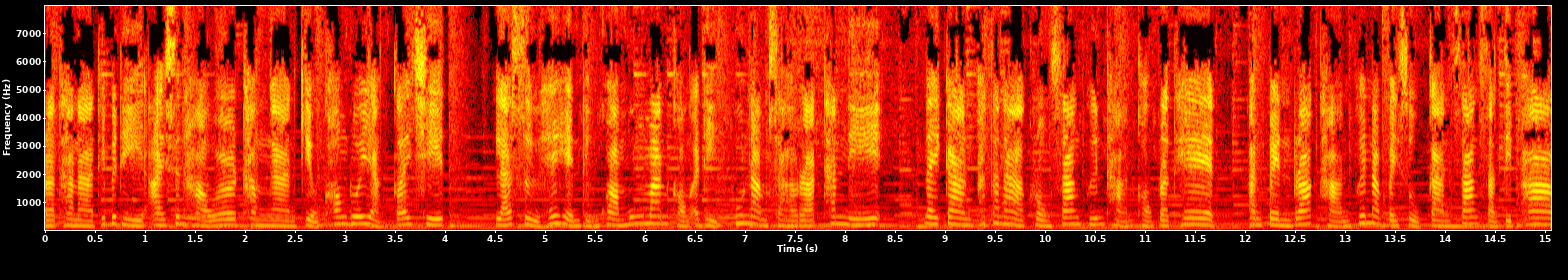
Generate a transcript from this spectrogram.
ประธานาธิบดีไอเซนฮาวเวอร์ทำงานเกี่ยวข้องด้วยอย่างใกล้ชิด และสื่อให้เห็นถึงความมุ่งมั่นของอดีตผู้นำสหรัฐท่านนี้ ในการพัฒนาโครงสร้างพื้นฐานของประเทศ อันเป็นรากฐานเพื่อนำไปสู่การสร้างสันติภาพ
